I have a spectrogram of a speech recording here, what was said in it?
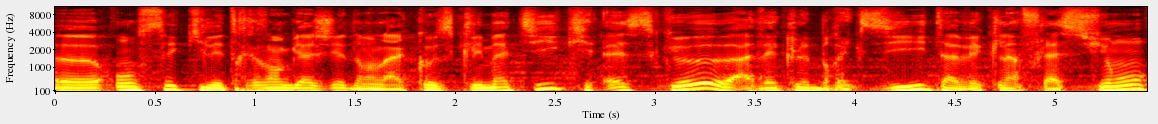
on sait qu'il est très engagé dans la cause climatique. Est-ce que, avec le Brexit, avec l'inflation,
